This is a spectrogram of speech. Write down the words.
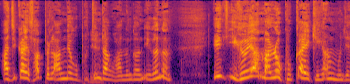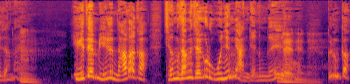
아직까지 사표를 안 내고 버틴다고 예. 하는 건 이거는 이, 거야말로 국가의 기강 문제잖아요. 음. 이게 되면 이건 나라가 정상적으로 운영이 안 되는 거예요. 네네네. 그러니까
